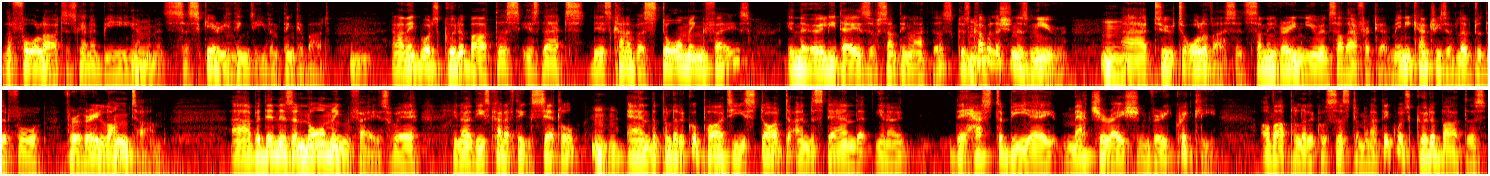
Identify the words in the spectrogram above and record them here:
the fallout is going to be, I mean, mm. it's a scary mm. thing to even think about. Mm. And I think what's good about this is that there's kind of a storming phase in the early days of something like this, because coalition is new uh, to, to all of us. It's something very new in South Africa. Many countries have lived with it for, for a very long time. Uh, but then there's a norming phase where you know these kind of things settle, mm-hmm. and the political parties start to understand that you know there has to be a maturation very quickly of our political system. And I think what's good about this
